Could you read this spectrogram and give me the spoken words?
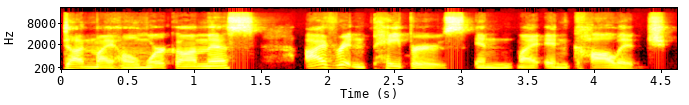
done my homework on this. I've written papers in my in college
